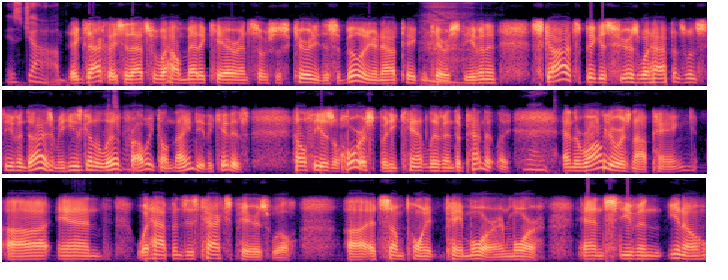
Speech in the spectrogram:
his job. Exactly. So that's how Medicare and Social Security disability are now taking care of Stephen. And Scott's biggest fear is what happens when Stephen dies. I mean, he's going to live right. probably till ninety. The kid is healthy as a horse, but he can't live independently. Right. And the wrongdoer is not paying. Uh, and what happens is taxpayers will. Uh, at some point, pay more and more, and Stephen, you know,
